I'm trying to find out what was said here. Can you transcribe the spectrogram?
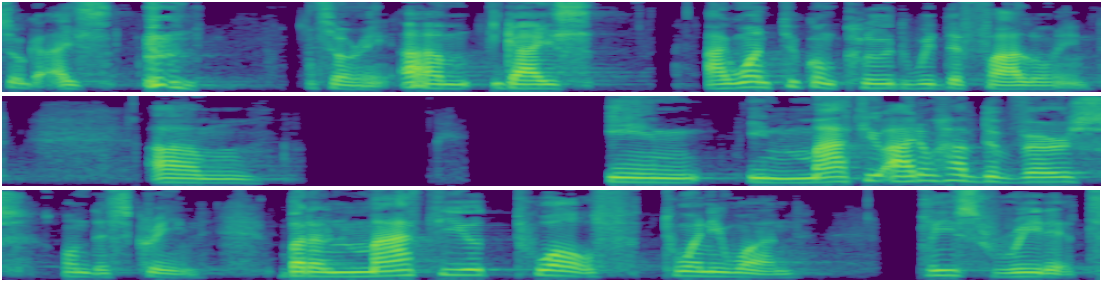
So, guys, sorry, um, guys, I want to conclude with the following. Um, in, in Matthew, I don't have the verse on the screen, but in Matthew 12 21, please read it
